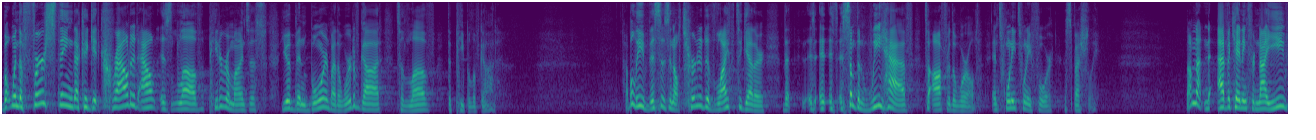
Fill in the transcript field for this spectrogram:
But when the first thing that could get crowded out is love, Peter reminds us you have been born by the word of God to love the people of God. I believe this is an alternative life together that is something we have to offer the world in 2024, especially. I'm not advocating for naive,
